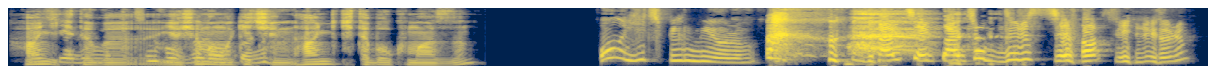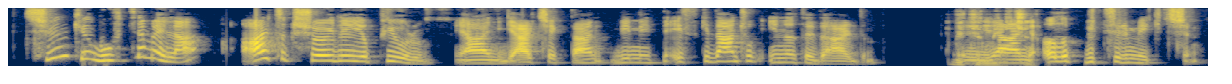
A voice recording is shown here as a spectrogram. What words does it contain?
hangi kitabı için yaşamamak için hangi kitabı okumazdın? Onu hiç bilmiyorum. Gerçekten çok dürüst cevap veriyorum. Çünkü muhtemelen artık şöyle yapıyorum. Yani gerçekten bir metni eskiden çok inat ederdim. Bitirmek yani için. alıp bitirmek için.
